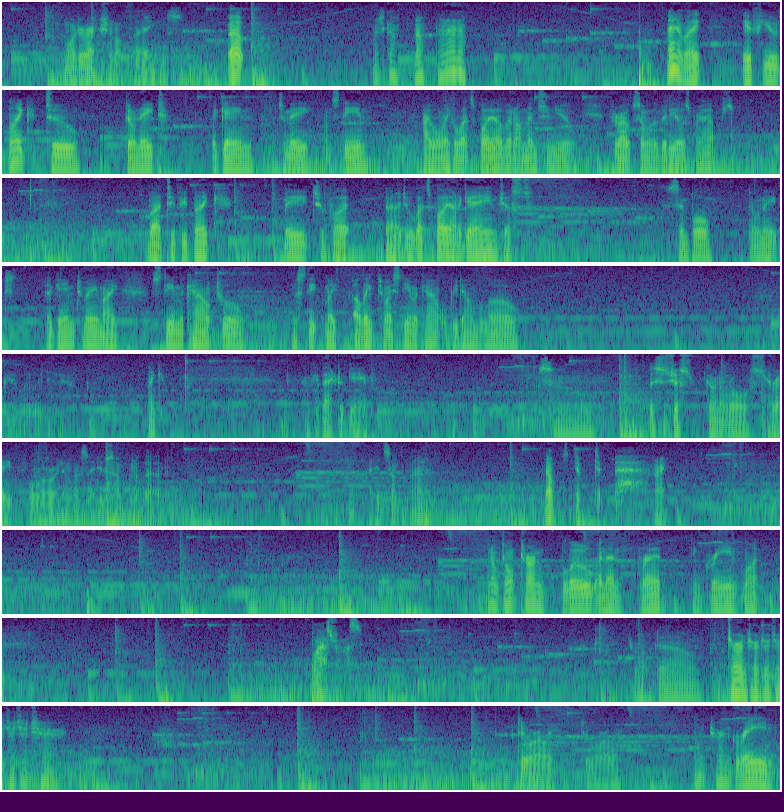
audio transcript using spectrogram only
More directional things. Oh! Where's it gone? No, no, no, no. Anyway, if you'd like to donate a game to me on Steam, I will make a Let's Play of it. I'll mention you throughout some of the videos, perhaps. But if you'd like me to play, uh, do a Let's Play on a game, just simple, donate a game to me. My Steam account will, my, Ste my a link to my Steam account will be down below. Okay, back to the game. So, this is just gonna roll straight forward unless I do something about it. Oh, I did something about it. Nope. Alright. No, don't turn blue and then red and green. What? Blasphemous. Down. Turn, turn, turn, turn, turn, turn, turn. Too early. Too early. Don't turn green.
